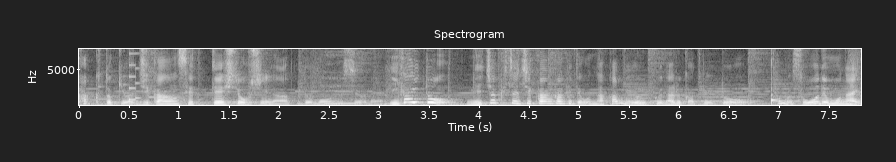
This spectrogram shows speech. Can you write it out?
書く時は時間設定してほしいなって思うんですよね。意外とめちゃくちゃ時間かけても中身良くなるかというと多分そうでもない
